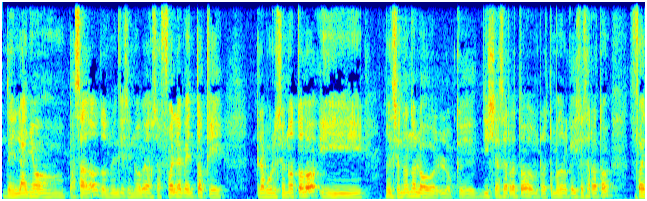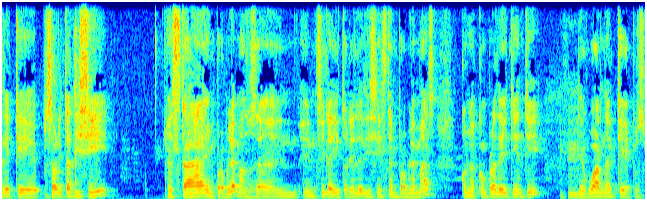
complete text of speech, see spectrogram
del año pasado, 2019, o sea, fue el evento que revolucionó todo y mencionando lo, lo que dije hace rato, retomando lo que dije hace rato, fue de que pues ahorita DC está en problemas, o sea, en, en sí la editorial de DC está en problemas con la compra de AT&T, de Warner, que pues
